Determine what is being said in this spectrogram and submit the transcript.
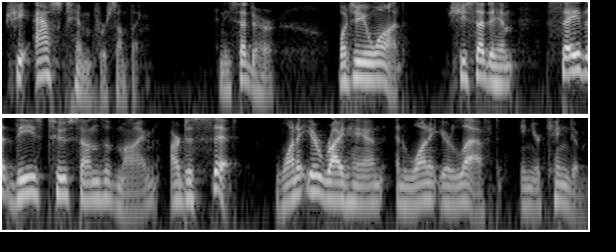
she asked him for something. And he said to her, What do you want? She said to him, Say that these two sons of mine are to sit, one at your right hand and one at your left, in your kingdom.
